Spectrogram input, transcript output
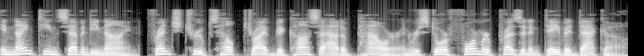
In 1979, French troops helped drive Bokassa out of power and restore former President David Dacko.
